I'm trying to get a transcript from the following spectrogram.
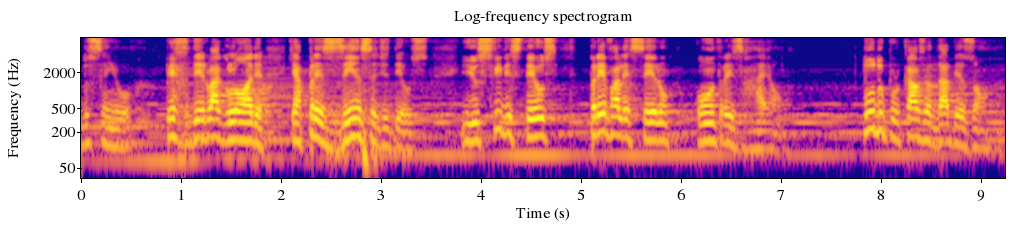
do Senhor. Perderam a glória, que é a presença de Deus e os filisteus prevaleceram contra Israel. Tudo por causa da desonra.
